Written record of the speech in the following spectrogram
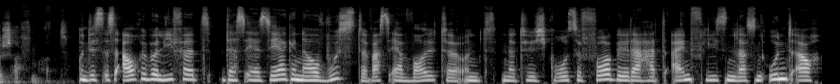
geschaffen hat. Und es ist auch überliefert, dass er sehr genau wusste, was er wollte und natürlich große Vorbilder hat einfließen lassen und auch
